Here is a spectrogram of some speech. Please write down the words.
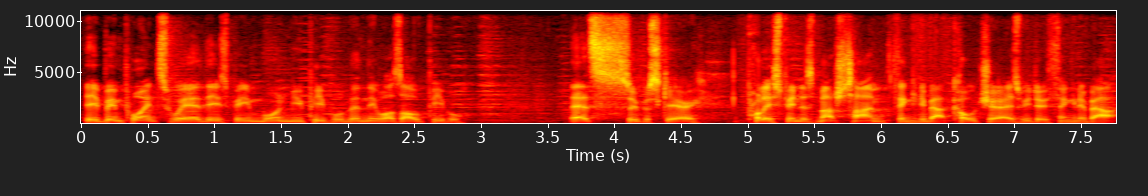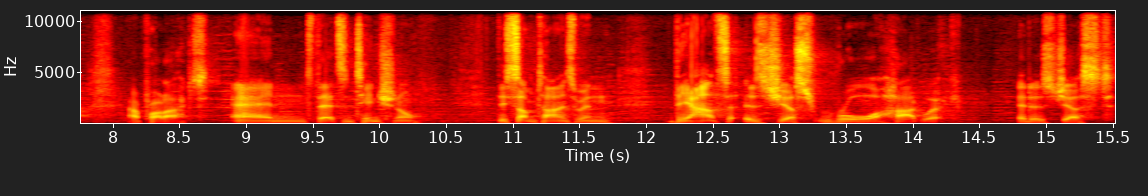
there have been points where there's been more new people than there was old people. That's super scary. Probably spend as much time thinking about culture as we do thinking about our product, and that's intentional. There's sometimes when the answer is just raw hard work. It is just,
